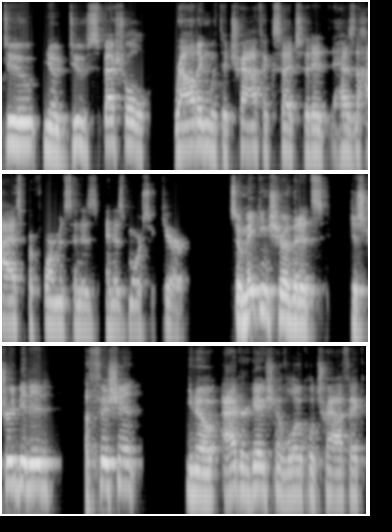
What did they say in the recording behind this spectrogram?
do you know do special routing with the traffic such that it has the highest performance and is and is more secure. So making sure that it's distributed, efficient, you know, aggregation of local traffic,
